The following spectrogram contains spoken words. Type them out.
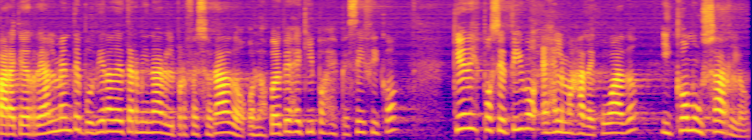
para que realmente pudiera determinar el profesorado o los propios equipos específicos qué dispositivo es el más adecuado y cómo usarlo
